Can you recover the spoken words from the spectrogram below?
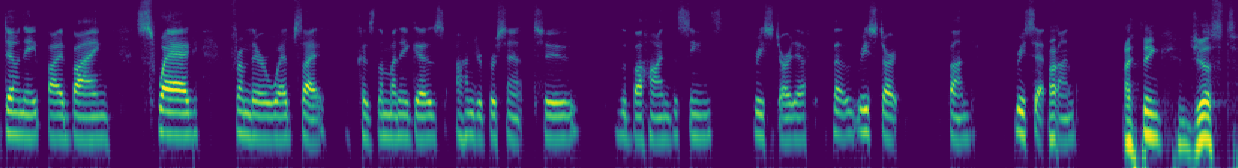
donate by buying swag from their website because the money goes 100% to the behind the scenes restart F, the restart fund reset I, fund i think just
